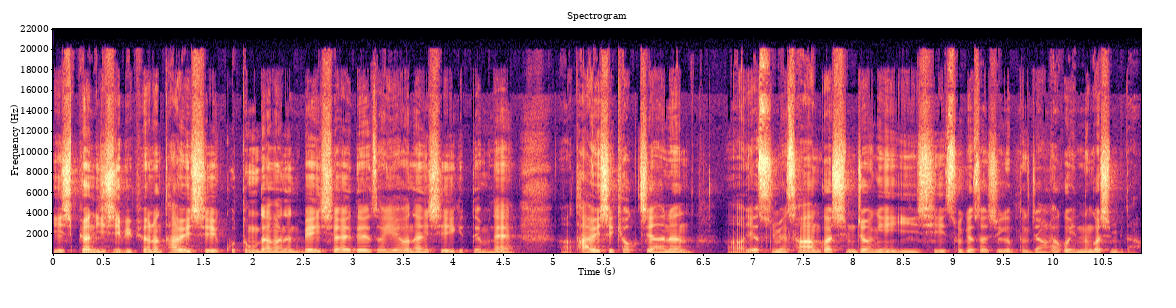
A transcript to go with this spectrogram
이 시편 22편은 다윗이 고통당하는 메시아에 대해서 예언한 시이기 때문에 어, 다윗이 겪지 않은 어, 예수님의 상황과 심정이 이 시 속에서 지금 등장을 하고 있는 것입니다.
